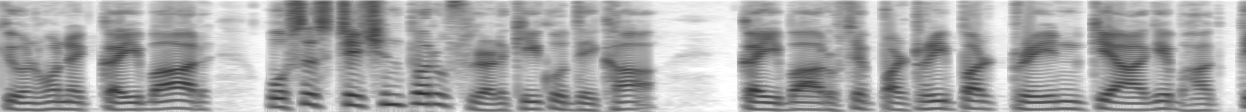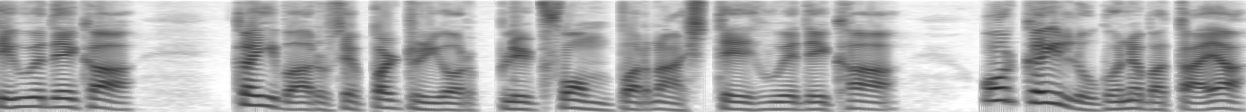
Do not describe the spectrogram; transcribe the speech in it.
कि उन्होंने कई बार उस स्टेशन पर उस लड़की को देखा, कई बार उसे पटरी पर ट्रेन के आगे भागते हुए देखा, कई बार उसे पटरी और प्लेटफॉर्म पर नाचते हुए देखा, और कई लोगों ने बताया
